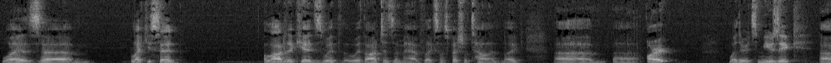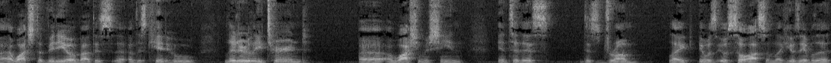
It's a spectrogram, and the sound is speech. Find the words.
was um, like you said, a lot of the kids with with autism have like some special talent, like um, uh, art, whether it's music. Uh, I watched a video about this uh, of this kid who literally turned uh, a washing machine into this this drum. Like it was it was so awesome. Like he was able to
